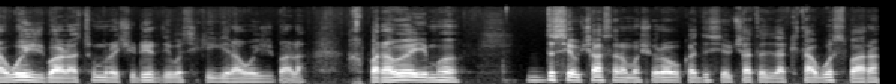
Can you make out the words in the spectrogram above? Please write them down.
را ویې ژباړه، څومره چې ډېر دې وسې کېږي را ویې ژباړه، خپروه یې مه، داسې یو چا سره مشوره وکړه، داسې یو چا ته دې دا کتاب وسپاره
